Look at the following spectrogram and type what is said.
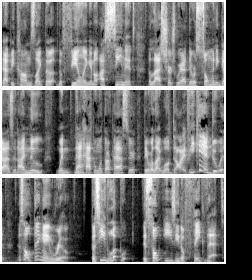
that becomes like the the feeling. And I've seen it. The last church we were at, there were so many guys that I knew when that hmm. happened with our pastor. They were like, well, if he can't do it, this whole thing ain't real. Because he looked. It's so easy to fake that.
